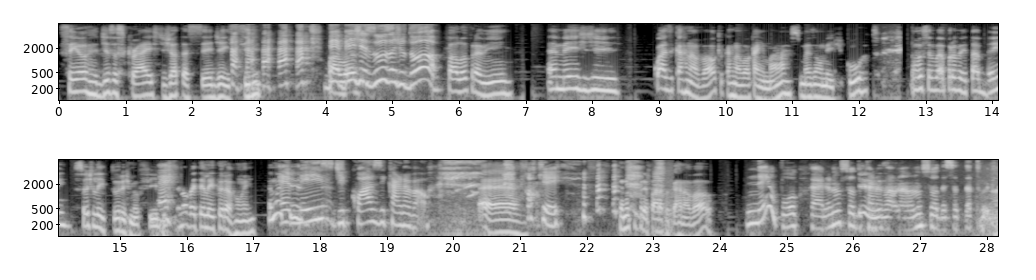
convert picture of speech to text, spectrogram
Senhor Jesus Christ, JC, JC. Bebê falou, Jesus ajudou? Falou pra mim. É mês de quase carnaval, que o carnaval cai em março, mas é um mês curto. Então você vai aproveitar bem suas leituras, meu filho. É. Você não vai ter leitura ruim. é mês de quase carnaval. É. ok. Você não se prepara pro carnaval? Nem um pouco, cara. Eu não sou do que carnaval, isso? não. Eu não sou dessa da turma.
